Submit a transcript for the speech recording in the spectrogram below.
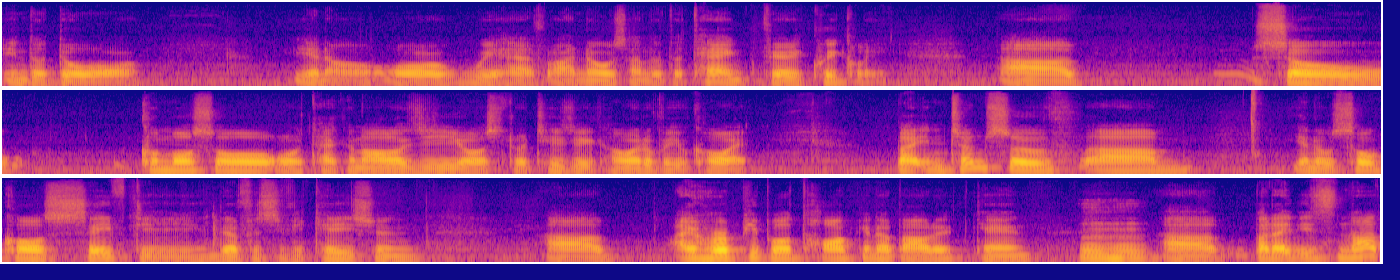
in the door, you know, or we have our nose under the tank very quickly. Uh, so commercial or technology or strategic, however you call it. But in terms of um, you know so-called safety diversification, uh, I heard people talking about it, Ken. Uh, but it's not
